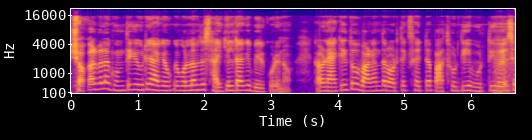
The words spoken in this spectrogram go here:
সকালবেলা ঘুম থেকে উঠে আগে ওকে বললাম যে সাইকেলটা আগে বের করে নাও। কারণ একেই তো বারান্দার অর্ধেক সাইডটা পাথর দিয়ে ভর্তি হয়েছে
